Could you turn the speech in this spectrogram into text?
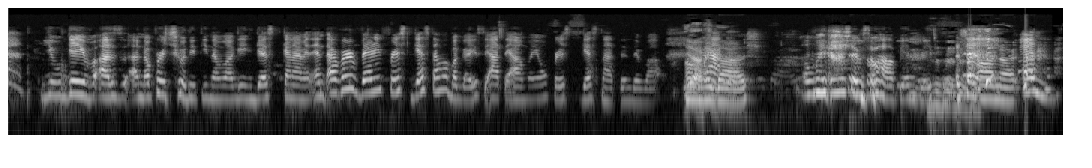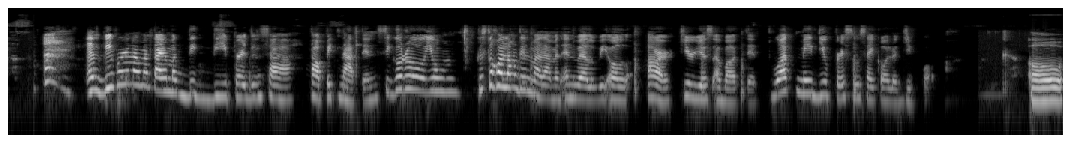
you gave us an opportunity na maging guest ka namin. And our very first guest, tama ba guys? Si ate Ama yung first guest natin, di ba? oh Yeah, my yeah. gosh. Oh my gosh, I'm so happy and grateful. It's an honor. And, and before naman tayo mag-dig deeper dun sa topic natin, siguro yung gusto ko lang din malaman, and well, we all are curious about it. What made you pursue psychology po? Oh,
